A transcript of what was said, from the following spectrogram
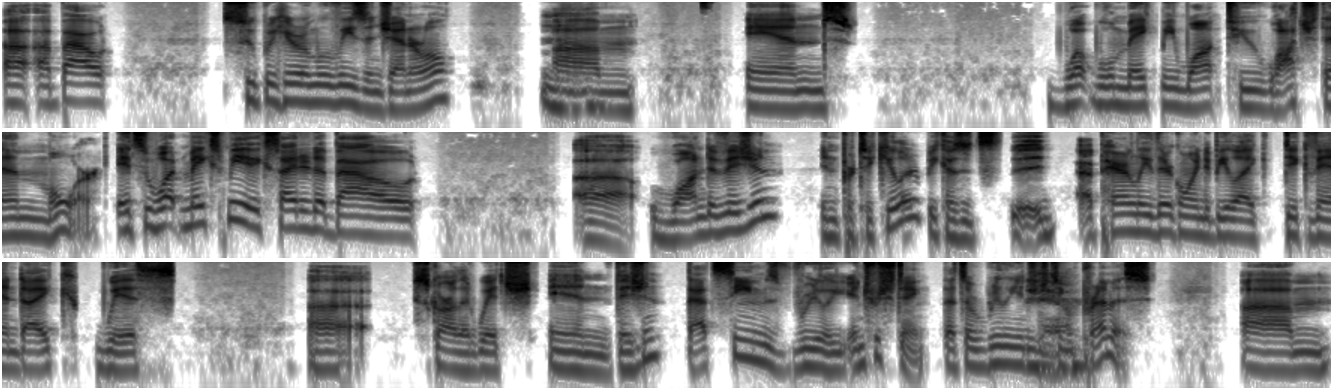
uh, about superhero movies in general, mm-hmm. um, and what will make me want to watch them more. It's what makes me excited about uh, WandaVision in particular because it's it, apparently they're going to be like Dick Van Dyke with uh, Scarlet Witch in Vision. That seems really interesting. That's a really interesting yeah. premise. Um,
